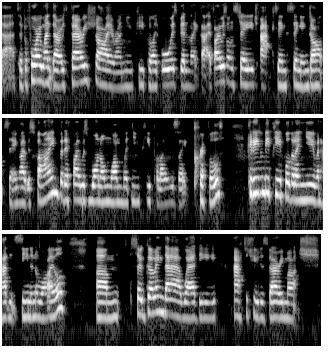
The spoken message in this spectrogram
there. So before I went there, I was very shy around new people. I'd always been like that. If I was on stage acting, singing, dancing, I was fine. But if I was one on one with new people, I was like crippled. Could even be people that I knew and hadn't seen in a while. Um, so going there where the attitude is very much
